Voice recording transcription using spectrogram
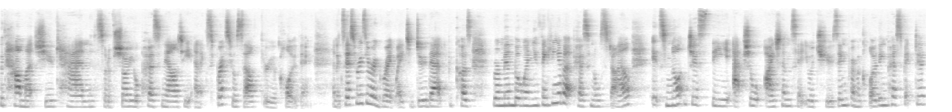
with how much you can sort of show your personality and express yourself through your clothing. And accessories are a great way to do that because remember when you're thinking about personal style, it's not just the actual items that you're choosing from a clothing perspective,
